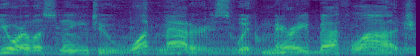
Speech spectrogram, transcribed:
You are listening to What Matters with Mary Beth Lodge.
